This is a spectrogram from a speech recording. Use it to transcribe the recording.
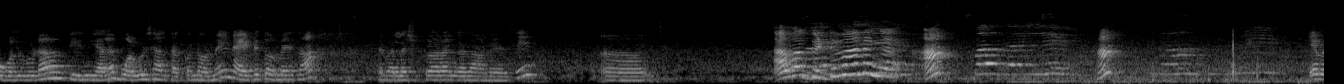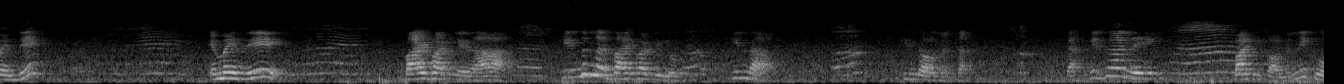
బౌల్ కూడా క్లీన్ చేయాలి. బౌల్ కూడా చాలా తక్కువనే ఉన్నాయి. నైట్ తోమేసా. ఇవాళ శుక్రవారం కదా అనేసి ఆ, అవ్వ గుడ్ మార్నింగ్. ఏమైంది? ఏమైంది? బాయ్ కింద ఉన్నది బాయ్ బాటిలు కింద. కింద ఉన్నట్ట దగ్గరగానే బాటిల్ కావాలండి నీకు?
